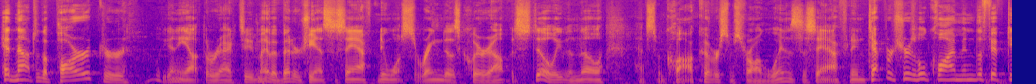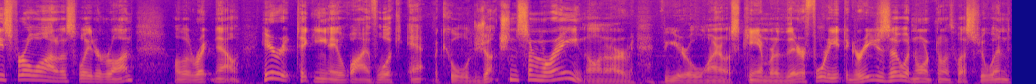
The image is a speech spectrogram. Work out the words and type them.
heading out to the park or any outdoor activity. Might have a better chance this afternoon once the rain does clear out, but still, even though have some cloud cover, some strong winds this afternoon, temperatures will climb into the 50s for a lot of us later on. Although right now, here at taking a live look at McCool Junction, some rain on our Viaero wireless camera there. 48 degrees though, a north-northwesterly wind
